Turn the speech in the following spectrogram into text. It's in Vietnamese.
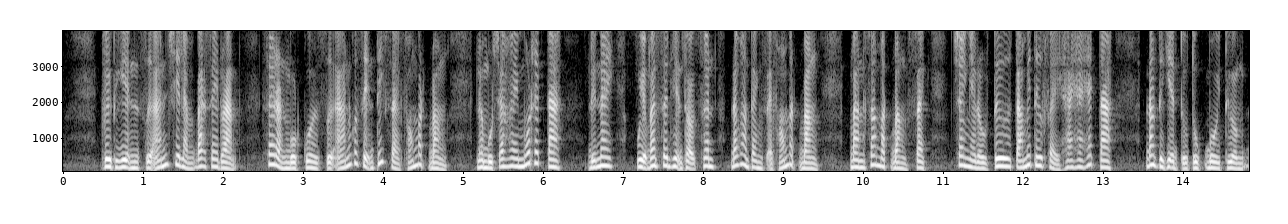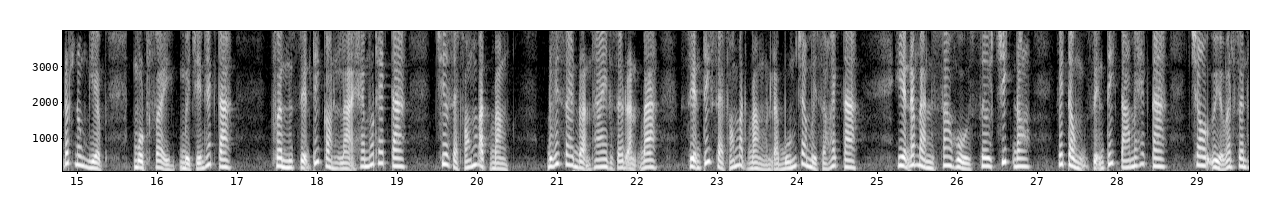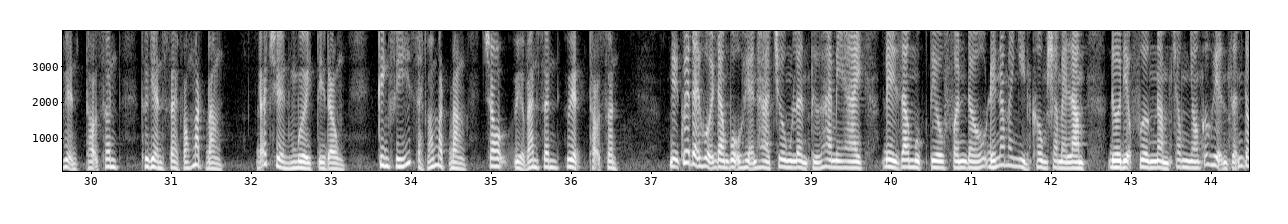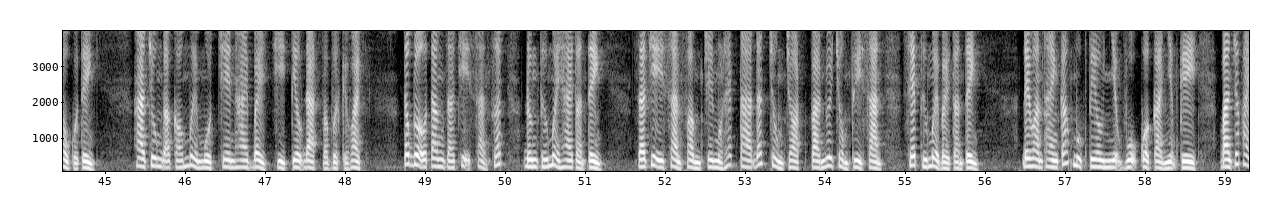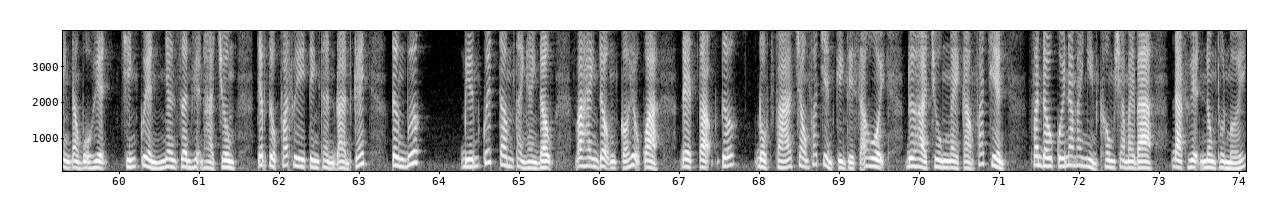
Việc thực hiện dự án chia làm 3 giai đoạn. Giai đoạn 1 của dự án có diện tích giải phóng mặt bằng là 121 ha. Đến nay, Ủy ban dân huyện Thọ Xuân đã hoàn thành giải phóng mặt bằng, bàn giao mặt bằng sạch cho nhà đầu tư 84,22 ha, đang thực hiện thủ tục bồi thường đất nông nghiệp 1,19 ha. Phần diện tích còn lại 21 ha chưa giải phóng mặt bằng. Đối với giai đoạn 2 và giai đoạn 3, diện tích giải phóng mặt bằng là 416 ha. Hiện đã bàn giao hồ sơ trích đo với tổng diện tích 80 ha cho Ủy ban dân huyện Thọ Xuân thực hiện giải phóng mặt bằng, đã chuyển 10 tỷ đồng kinh phí giải phóng mặt bằng cho Ủy ban dân huyện Thọ Xuân. Nghị quyết Đại hội Đảng bộ huyện Hà Trung lần thứ 22 đề ra mục tiêu phấn đấu đến năm 2025 đưa địa phương nằm trong nhóm các huyện dẫn đầu của tỉnh. Hà Trung đã có 11 trên 27 chỉ tiêu đạt và vượt kế hoạch. Tốc độ tăng giá trị sản xuất đứng thứ 12 toàn tỉnh. Giá trị sản phẩm trên 1 hecta đất trồng trọt và nuôi trồng thủy sản xếp thứ 17 toàn tỉnh. Để hoàn thành các mục tiêu nhiệm vụ của cả nhiệm kỳ, Ban chấp hành Đảng bộ huyện, chính quyền nhân dân huyện Hà Trung tiếp tục phát huy tinh thần đoàn kết, từng bước biến quyết tâm thành hành động và hành động có hiệu quả để tạo tước đột phá trong phát triển kinh tế xã hội, đưa Hà Trung ngày càng phát triển, phần đấu cuối năm 2023 đạt huyện nông thôn mới.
